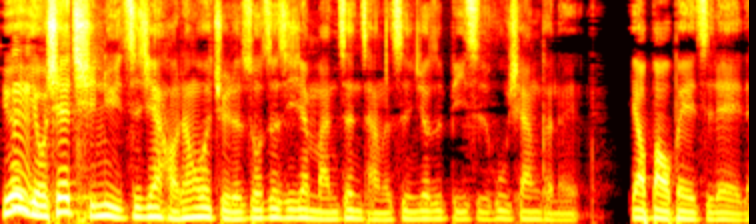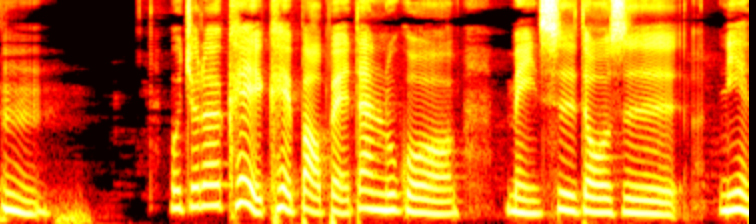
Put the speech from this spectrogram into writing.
因为嗯。有些情侣之间好像会觉得说这是一件蛮正常的事情，就是彼此互相可能要报备之类的。嗯，我觉得可以可以报备，但如果每次都是你也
